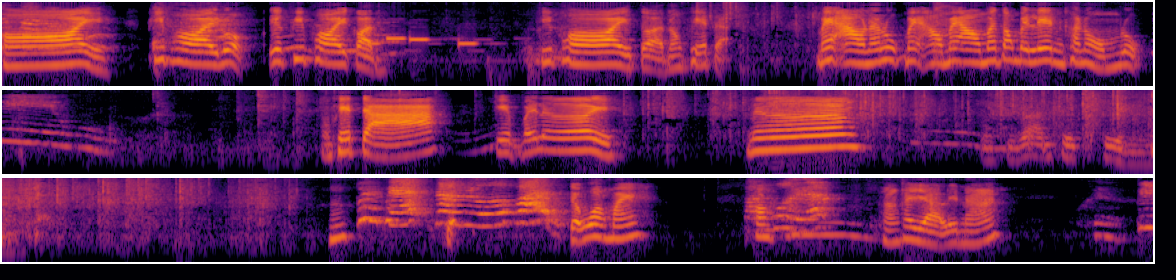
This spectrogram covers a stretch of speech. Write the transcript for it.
พลอย พี่พลอยลูก เรียกพี่พลอยก่อน พี่พลอยตัวน้องเพชรอะ ไม่เอานะลูกไม่เอาไม่เอาไม่ต้องไปเล่นขนมลูกปิวน้องเพชรจ๋าเก็บไว้เลยหนึ่งบางทีว่าอันเคยตื่นจะรู้ไปจะอ้วกไหมไปหมดแล้วถังขยะเลยนะปิ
